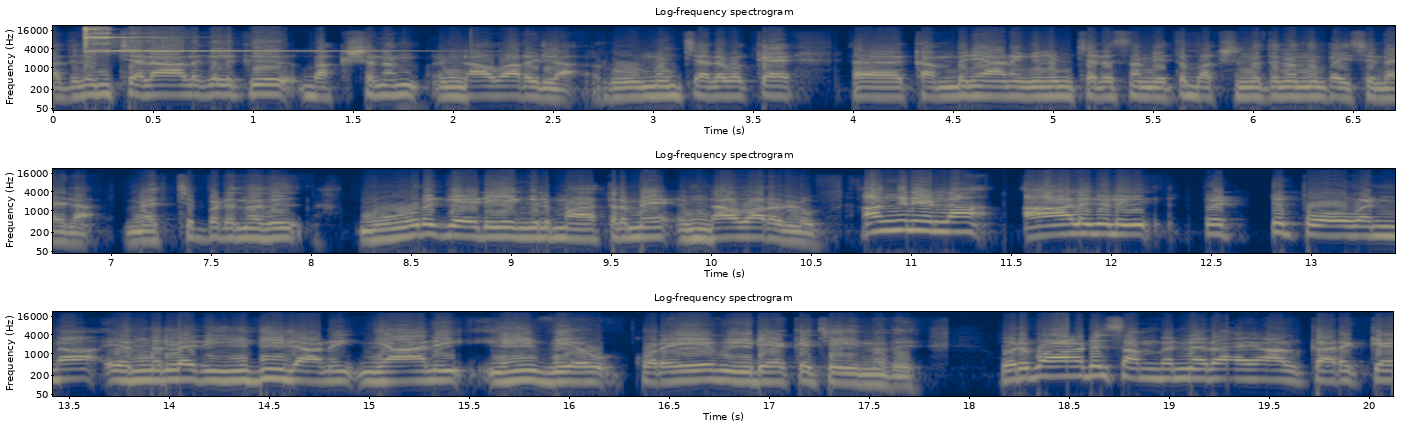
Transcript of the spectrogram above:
അതിലും ചില ആളുകൾക്ക് ഭക്ഷണം ഉണ്ടാവാറില്ല. റൂമും ചെലവൊക്കെ കമ്പനി ആണെങ്കിലും ചില സമയത്ത് ഭക്ഷണത്തിനൊന്നും പൈസ ഉണ്ടായില്ല മെച്ചപ്പെടുന്നത് നൂറ് കേടിയെങ്കിലും മാത്രമേ ഉണ്ടാവാറുള്ളൂ. അങ്ങനെയുള്ള ആളുകൾ പെട്ടു പോവണ്ട എന്നുള്ള രീതിയിലാണ് ഞാൻ ഈ കുറെ വീഡിയോ ഒക്കെ ചെയ്യുന്നത്. ഒരുപാട് സമ്പന്നരായ ആൾക്കാരൊക്കെ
